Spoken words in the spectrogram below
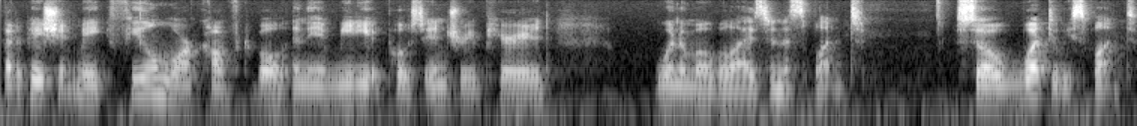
that a patient may feel more comfortable in the immediate post-injury period when immobilized in a splint. So what do we splint?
